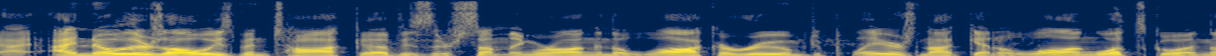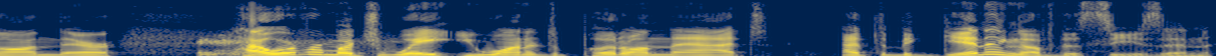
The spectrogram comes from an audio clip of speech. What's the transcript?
I, I know there's always been talk of is there something wrong in the locker room? Do players not get along? What's going on there? However much weight you wanted to put on that at the beginning of the season,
